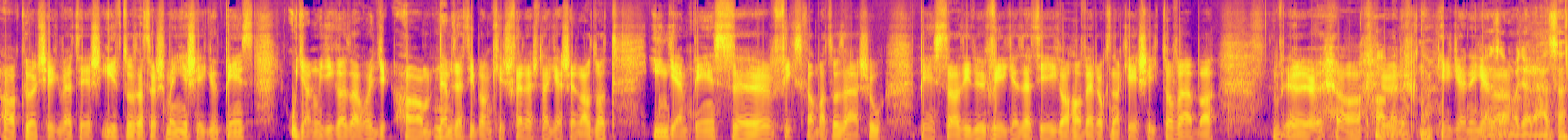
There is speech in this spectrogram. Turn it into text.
a költségvetés írtózatos mennyiségű pénzt. Ugyanúgy igaz, hogy a Nemzeti Nemzeti Bank is feleslegesen adott ingyen pénzt, fix kamatozású pénzt az idők végezetéig a haveroknak, és így tovább. A, a, haveroknak. Igen, igen. Ez a, a magyarázat.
